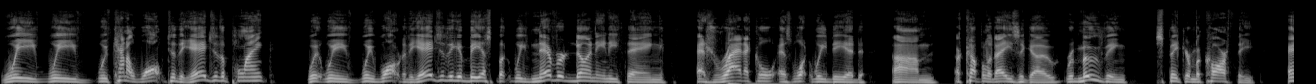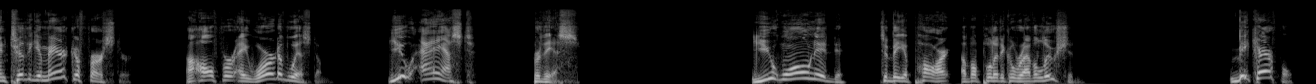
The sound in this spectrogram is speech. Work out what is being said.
we we've we've kind of walked to the edge of the plank. We, we've we walked to the edge of the abyss, but we've never done anything as radical as what we did um, a couple of days ago, removing Speaker McCarthy. And to the America Firster, I offer a word of wisdom. You asked for this. You wanted to be a part of a political revolution. Be careful.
